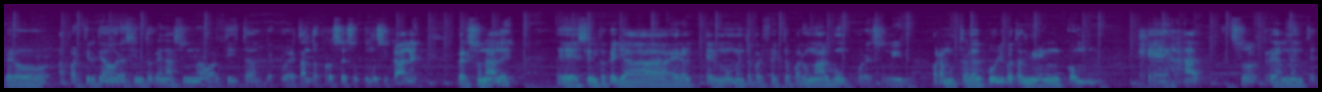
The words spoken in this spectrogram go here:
pero a partir de ahora siento que nace un nuevo artista, después de tantos procesos musicales, personales, eh, siento que ya era el, momento perfecto para un álbum, por eso mismo, para mostrarle al público también cómo es realmente.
